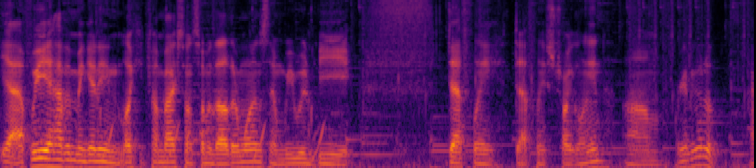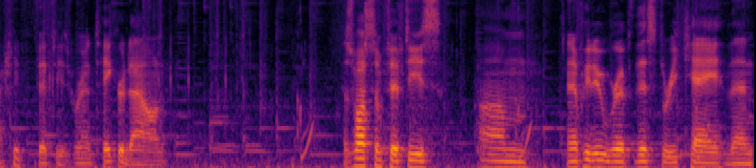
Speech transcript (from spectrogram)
Yeah, if we haven't been getting lucky comebacks on some of the other ones, then we would be definitely, definitely struggling. Um, we're going to go to, actually, 50s. We're going to take her down. Let's watch some 50s. Um, and if we do rip this 3K, then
